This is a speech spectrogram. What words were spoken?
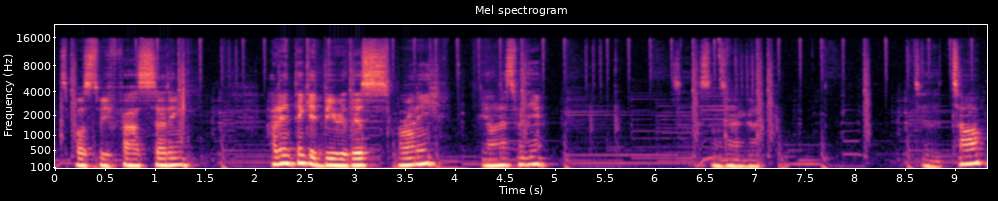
It's supposed to be fast setting. I didn't think it'd be with this runny, to be honest with you. So this one's to go to the top.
